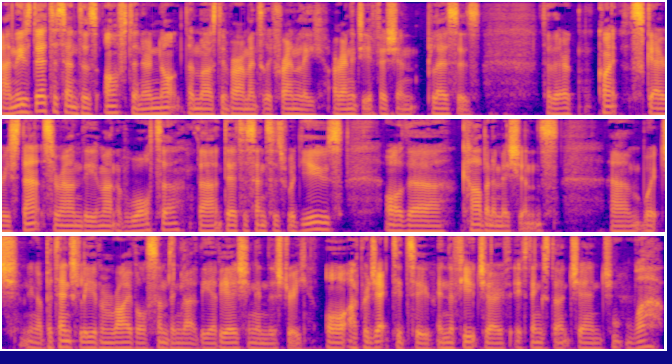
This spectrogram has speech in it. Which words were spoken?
And these data centers often are not the most environmentally friendly or energy efficient places. So there are quite scary stats around the amount of water that data centers would use or the carbon emissions um, which you know potentially even rival something like the aviation industry, or are projected to in the future if, if things don't change. Wow!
